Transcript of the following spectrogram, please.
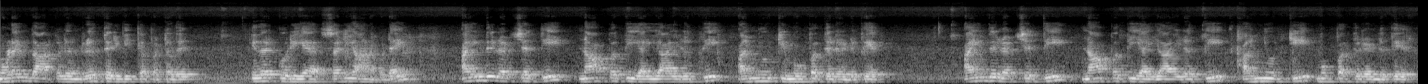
நுழைந்தார்கள் என்று தெரிவிக்கப்பட்டது. இதற்குரிய சரியான விடை ஐந்து லட்சத்தி நாற்பத்தி ஐயாயிரத்தி ஐநூற்றி முப்பத்தி ரெண்டு பேர். ஐந்து லட்சத்தி நாற்பத்தி ஐயாயிரத்தி ஐநூற்றி முப்பத்தி ரெண்டு பேர்.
